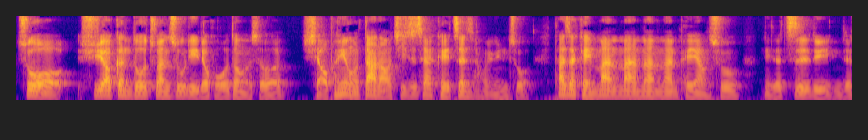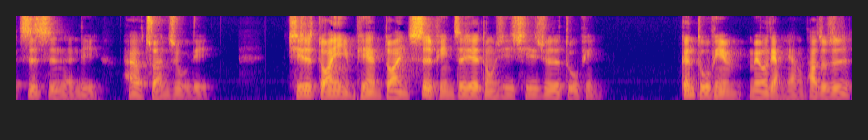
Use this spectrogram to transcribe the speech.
做需要更多专注力的活动的时候，小朋友大脑其实才可以正常运作，他才可以慢慢慢慢培养出你的自律、你的自制能力，还有专注力。其实短影片、短视频这些东西其实就是毒品，跟毒品没有两样，它就是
